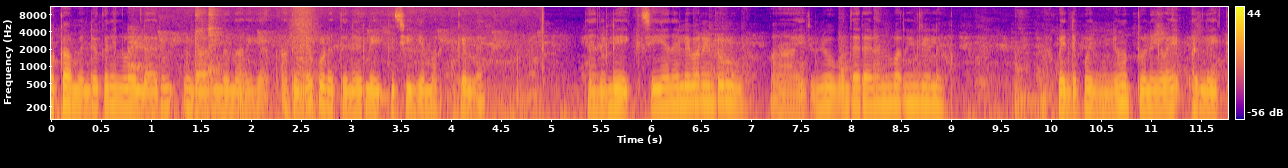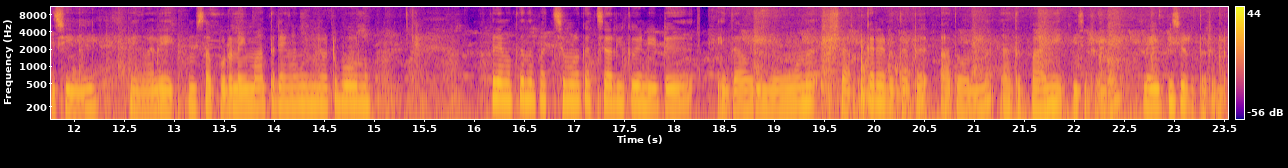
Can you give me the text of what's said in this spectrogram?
അപ്പോൾ കമന്റൊക്കെ നിങ്ങളെല്ലാവരും ഇടാറുണ്ടെന്നറിയാം. അതിന്റെ കൂടെ തന്നെ ലൈക്ക് ചെയ്യാൻ മറക്കല്ലേ? ഞാൻ ലൈക്ക് ചെയ്യാനല്ലേ പറഞ്ഞിട്ടുള്ളൂ. ആയിരം രൂപ തരാനൊന്നും പറഞ്ഞില്ലല്ലോ. അപ്പോൾ എന്റെ പൊന്നും ഒത്തു നിങ്ങളെ ലൈക്ക് ചെയ്യും. നിങ്ങളെ ലൈക്കും സപ്പോർട്ട് ഉണ്ടെങ്കിൽ മാത്രമേ ഞങ്ങൾ മുന്നോട്ട് പോകുള്ളൂ. അപ്പോൾ നമുക്കിന്ന് പച്ചമുളക് അച്ചാറിലേക്ക് വേണ്ടിയിട്ട് ഇതാ ഒരു മൂന്ന് ശർക്കര എടുത്തിട്ട് അതൊന്ന് അത് പാനിയാക്കി വെച്ചിട്ടുണ്ട്. ലയിപ്പിച്ചെടുത്തിട്ടുണ്ട്.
